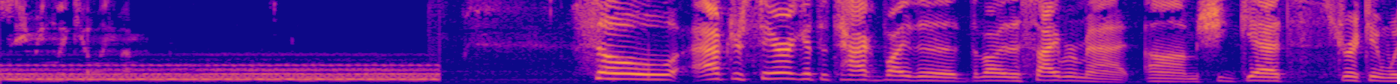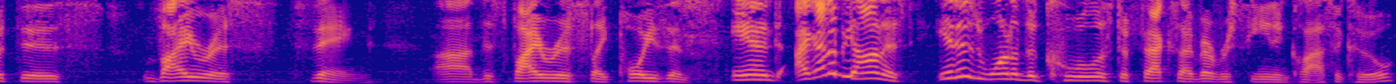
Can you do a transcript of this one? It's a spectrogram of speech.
seemingly killing them. So after Sarah gets attacked by the by the cybermat, um, she gets stricken with this virus thing, uh, this virus like poison. And I got to be honest, it is one of the coolest effects I've ever seen in Classic Who.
